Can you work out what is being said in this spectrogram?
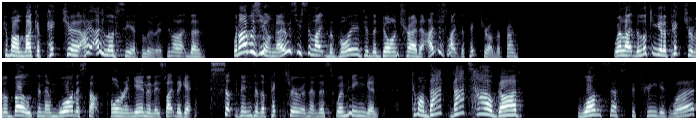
come on, like a picture. I, I love C.S. Lewis. You know, like the, when I was young, I always used to like the Voyage of the Dawn Treader. I just like the picture on the front. Where like they're looking at a picture of a boat and then water starts pouring in and it's like they get sucked into the picture and then they're swimming and come on, that, that's how God wants us to treat his word.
